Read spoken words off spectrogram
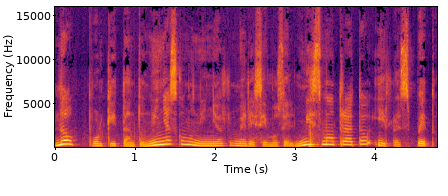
No, porque tanto niñas como niños merecemos el mismo trato y respeto.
